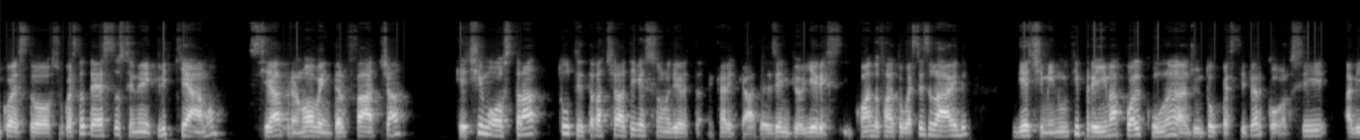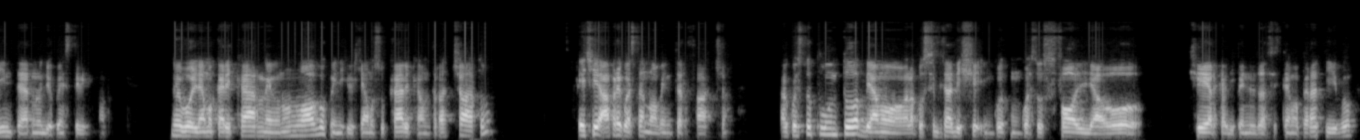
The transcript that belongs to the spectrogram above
Questo, su questo testo, se noi clicchiamo, si apre una nuova interfaccia che ci mostra tutti i tracciati che sono caricati. Ad esempio, ieri, quando ho fatto queste slide, dieci minuti prima qualcuno ha aggiunto questi percorsi all'interno di OpenStreetMap. Noi vogliamo caricarne uno nuovo, quindi clicchiamo su carica un tracciato e ci apre questa nuova interfaccia. A questo punto abbiamo la possibilità di con questo sfoglia o cerca, dipende dal sistema operativo,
